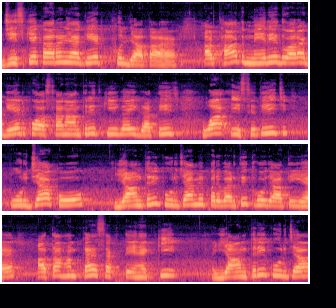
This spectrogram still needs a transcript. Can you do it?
जिसके कारण यह गेट खुल जाता है। अर्थात मेरे द्वारा गेट को स्थानांतरित की गई गतिज व स्थितिज ऊर्जा को यांत्रिक ऊर्जा में परिवर्तित हो जाती है। अतः हम कह सकते हैं कि यांत्रिक ऊर्जा,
